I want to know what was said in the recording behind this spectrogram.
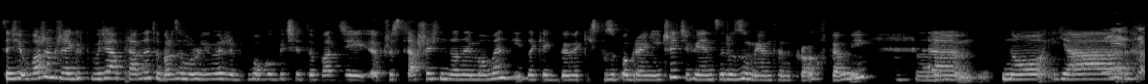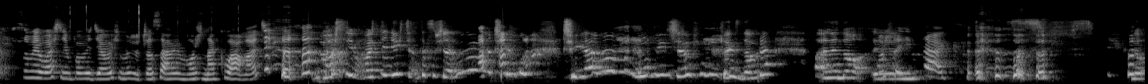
w sensie uważam, że jakbyś powiedziała prawdę, to bardzo możliwe, że mogłoby cię to bardziej e, przestraszyć na dany moment i tak jakby w jakiś sposób ograniczyć, więc rozumiem ten krok w pełni. Mhm. Em, no, ja... I w sumie właśnie powiedziałyśmy, że czasami można kłamać. No właśnie, właśnie nie chciałam, tak "Mm, czy, czy ja mam mówić, że to jest dobre? Ale no... Może i tak. No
